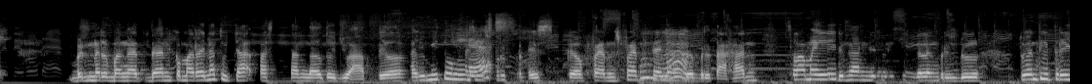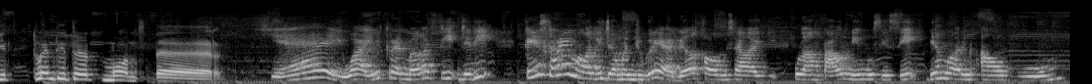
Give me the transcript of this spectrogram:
Bener banget dan kemarinnya tuh Cak pas tanggal 7 April Ayumi tuh ngasih Yes. surprise ke fans-fans yang Mhm. udah bertahan selama ini dengan ngerilis single yang berjudul 23 23rd Monster. Yay, wah ini keren banget sih. Jadi kayaknya sekarang emang lagi zaman juga ya Del kalau misalnya lagi ulang tahun nih musisi dia ngeluarin album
